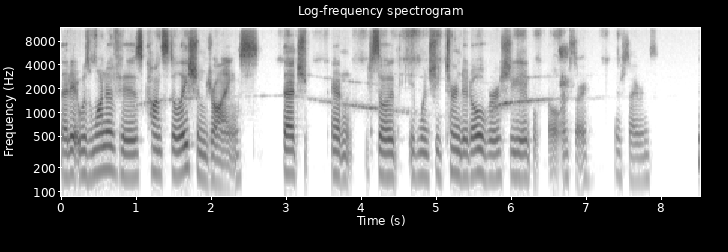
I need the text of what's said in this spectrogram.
that it was one of his constellation drawings that sh- and so it- when she turned it over, she able oh, I'm sorry. There's sirens.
